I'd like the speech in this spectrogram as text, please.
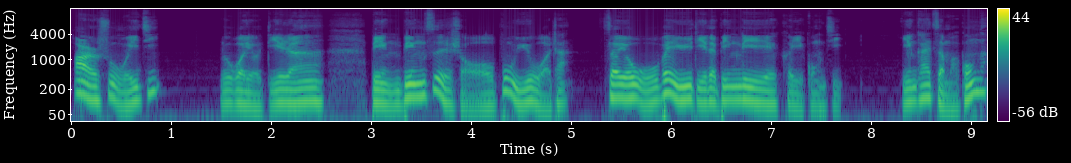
二数为基。如果有敌人秉兵自守，不与我战，则有五倍于敌的兵力可以攻击。应该怎么攻呢？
